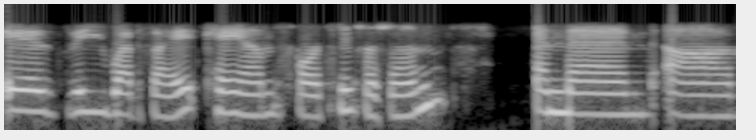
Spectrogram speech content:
is the website KM Sports Nutrition, and then um,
